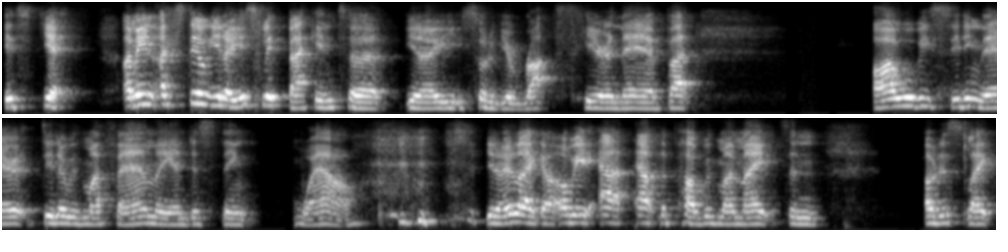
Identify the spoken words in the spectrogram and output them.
it's, yeah. I mean, I still, you know, you slip back into, you know, you sort of your ruts here and there, but I will be sitting there at dinner with my family and just think, wow, you know, like I'll be out, out the pub with my mates and I'll just like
